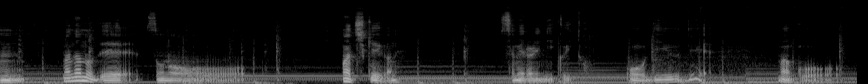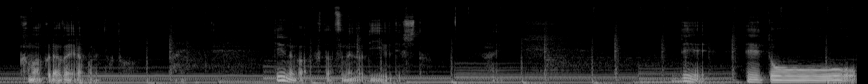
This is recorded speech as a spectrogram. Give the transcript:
うん。まあ、なのでその、まあ、地形がね攻められにくいと。理由で、まあ、こう鎌倉が選ばれたと、はい、っていうのが2つ目の理由でした。はい、でえっ、ー、と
